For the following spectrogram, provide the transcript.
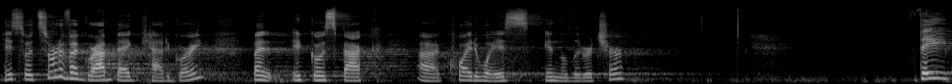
Okay, so it's sort of a grab bag category, but it goes back uh, quite a ways in the literature. They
